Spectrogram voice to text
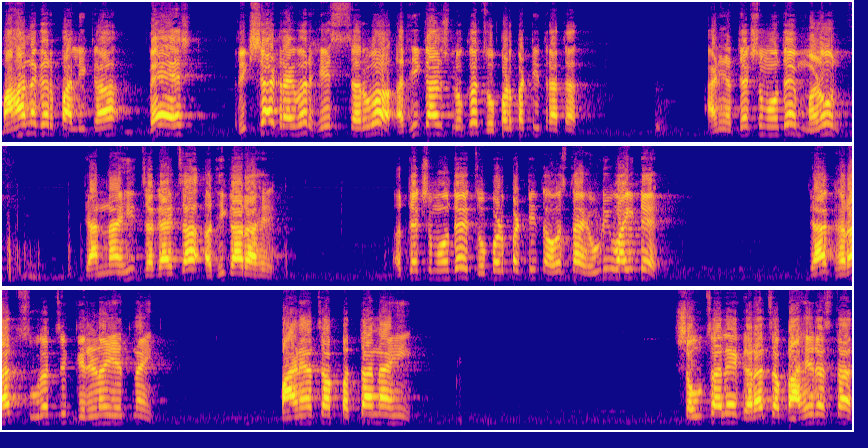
महानगरपालिका बेस्ट रिक्षा ड्रायव्हर हे सर्व अधिकांश लोक झोपडपट्टीत राहतात. आणि अध्यक्ष महोदय म्हणून त्यांनाही जगायचा अधिकार आहे. अध्यक्ष महोदय झोपडपट्टीत अवस्था एवढी वाईट आहे. त्या घरात सूरजची किरण येत नाही. पाण्याचा पत्ता नाही. शौचालय घराच्या बाहेर असतात.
